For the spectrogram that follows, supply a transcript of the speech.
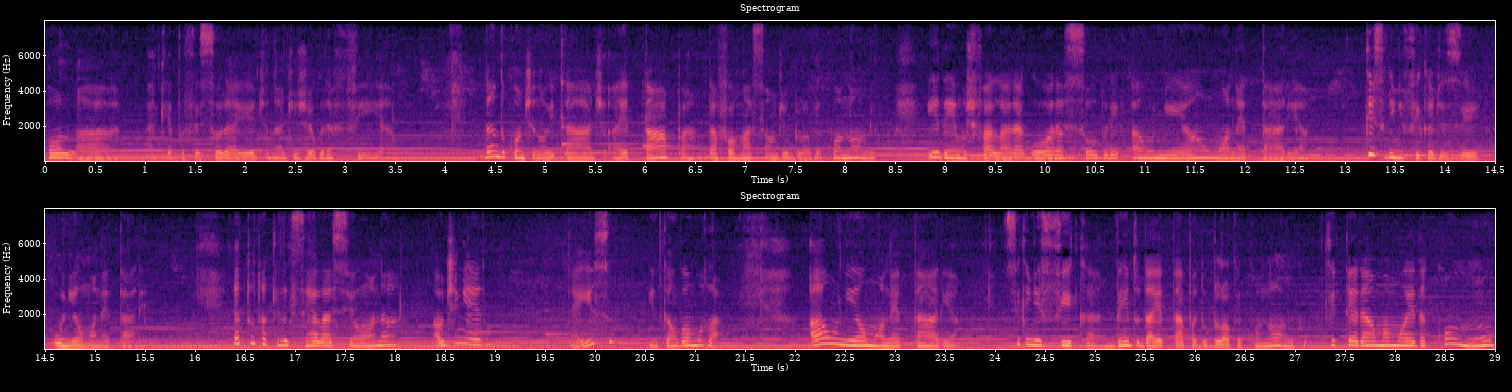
Olá, aqui é a professora Edna de Geografia. Dando continuidade à etapa da formação de um bloco econômico, iremos falar agora sobre a união monetária. O que significa dizer união monetária? É tudo aquilo que se relaciona ao dinheiro, é isso? Então vamos lá. A união monetária significa, dentro da etapa do bloco econômico, que terá uma moeda comum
